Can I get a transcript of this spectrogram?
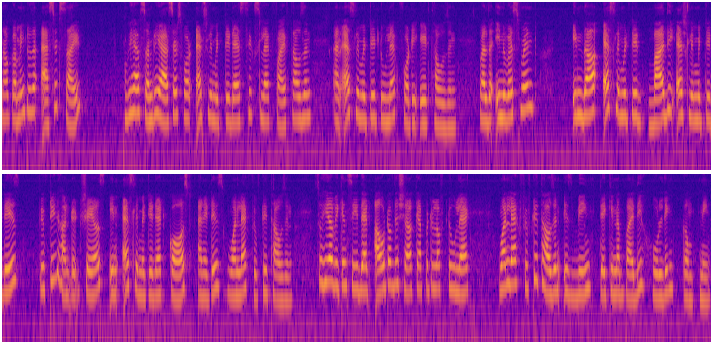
Now, coming to the asset side, we have sundry assets for H Limited as 6 lakh 5,000 and S Limited 2 lakh 48,000, while the investment in the S Limited by the H Limited is 1500 shares in S Limited at cost and it is 1 lakh 50,000. So, here we can see that out of the share capital of 2 lakh 1 lakh 50,000 is being taken up by the holding company.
